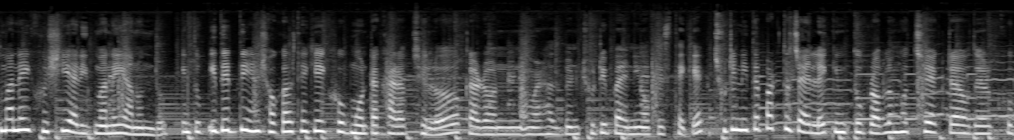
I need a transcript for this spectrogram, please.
ঈদ মানেই খুশি আর ঈদ মানেই আনন্দ। কিন্তু ঈদের দিন সকাল থেকেই খুব মনটা খারাপ ছিল, কারণ আমার হাজবেন্ড ছুটি পায়নি অফিস থেকে। ছুটি নিতে পারতো চাইলে, কিন্তু প্রবলেম হচ্ছে একটা ওদের খুব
